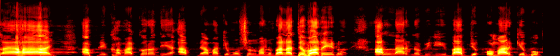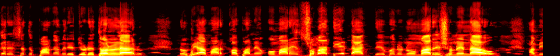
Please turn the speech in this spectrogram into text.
দয়া হয়, আপনি ক্ষমা করে দিয়ে আপনি আমাকে মুসলমান বানাতে পারেন। আল্লাহর নবীজি বাপজি ওমারকে বুকের সাথে পাঁজা মেরে জোড়ে ধরলেন। নবী আমার কপালে ওমারে সুমা দিয়ে ডাক দিয়ে বলুন ওমারে শুনে নাও, আমি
